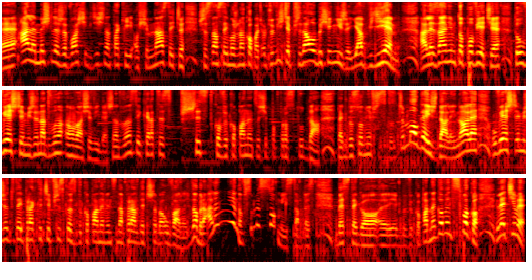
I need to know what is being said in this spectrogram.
e, ale myślę, że właśnie gdzieś na takiej 18 czy 16 można kopać, oczywiście przydałoby się niżej, ja wiem, ale zanim to powiecie, to uwierzcie mi, że na 12, no właśnie widać, na 12 kratce jest wszystko wykopane, co się po prostu da, tak dosłownie wszystko. Znaczy mogę iść dalej, no ale uwierzcie mi, że tutaj praktycznie wszystko jest wykopane, więc naprawdę trzeba uważać. Dobra, ale nie no, w sumie są miejsca bez, bez tego e, jakby wykopanego, więc spoko. Lecimy,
